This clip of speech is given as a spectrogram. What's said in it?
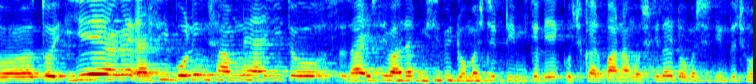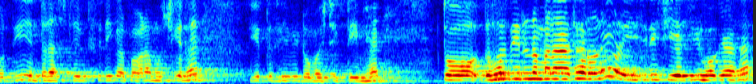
तो ये अगर ऐसी बॉलिंग सामने आएगी तो ज़ाहिर सी बात है किसी भी डोमेस्टिक टीम के लिए कुछ कर पाना मुश्किल है। डोमेस्टिक टीम तो छोड़ दी इंटरनेशनल टीम से नहीं कर पाना मुश्किल है। ये तो फिर भी डोमेस्टिक टीम है। तो दो हज़ार तीन बनाया था उन्होंने और इजीली चेस भी हो गया था।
